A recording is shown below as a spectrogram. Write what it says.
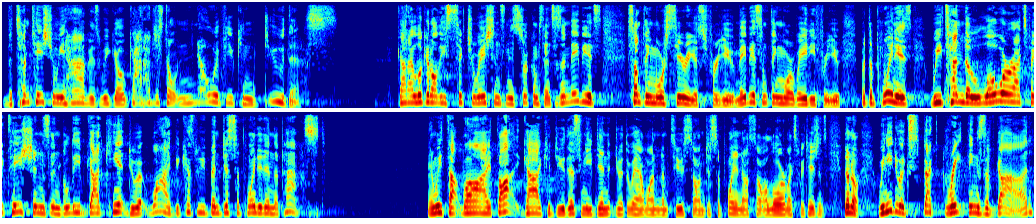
the temptation we have is we go, God, I just don't know if you can do this. God, I look at all these situations and these circumstances, and maybe it's something more serious for you. Maybe it's something more weighty for you. But the point is, we tend to lower expectations and believe God can't do it. Why? Because we've been disappointed in the past. And we thought, well, I thought God could do this and he didn't do it the way I wanted him to, so I'm disappointed now, so I'll lower my expectations. No, no. We need to expect great things of God,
